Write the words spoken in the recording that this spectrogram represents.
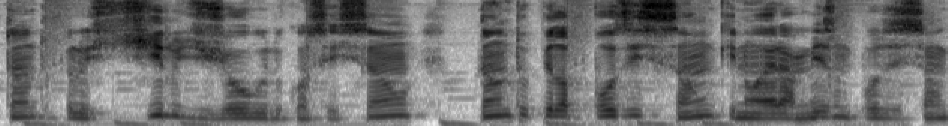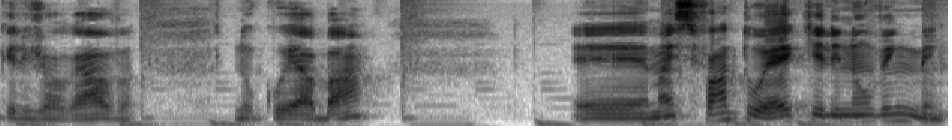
tanto pelo estilo de jogo do Conceição, tanto pela posição, que não era a mesma posição que ele jogava no Cuiabá. É, mas fato é que ele não vem bem.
